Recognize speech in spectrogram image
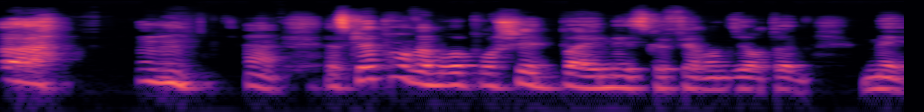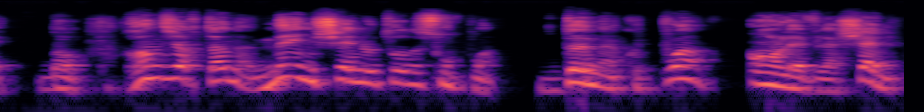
ah, hum, ah, parce qu'après, on va me reprocher de pas aimer ce que fait Randy Orton. Mais bon, Randy Orton met une chaîne autour de son poing, donne un coup de poing, enlève la chaîne,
